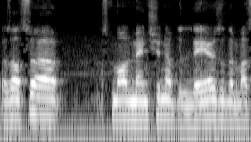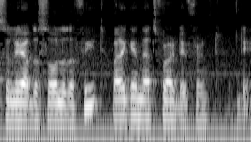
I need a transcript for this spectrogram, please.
There's also a small mention of the layers of the muscle layer of the sole of the feet, but again, that's for a different day.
